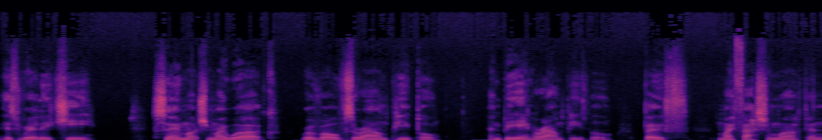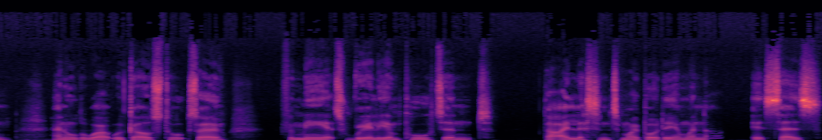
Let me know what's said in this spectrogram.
is really key. So much of my work revolves around people and being around people, both my fashion work and, and all the work with Gurls Talk. So for me, it's really important that I listen to my body and when it says,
